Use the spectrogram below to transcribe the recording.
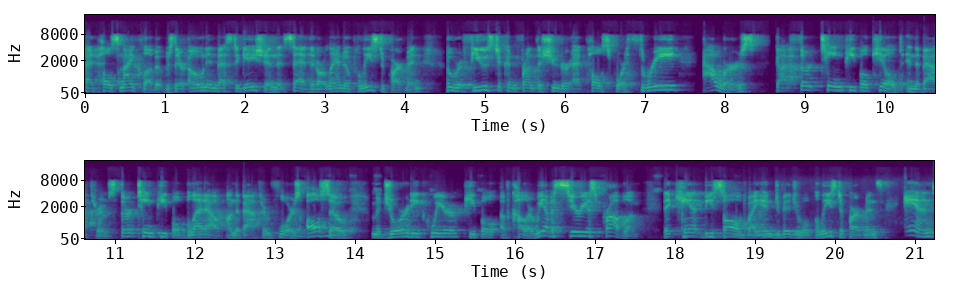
at Pulse nightclub. It was their own investigation that said that Orlando Police Department, who refused to confront the shooter at Pulse for three hours, got 13 people killed in the bathrooms. 13 people bled out on the bathroom floors. Also, majority queer people of color. We have a serious problem that can't be solved by individual police departments and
